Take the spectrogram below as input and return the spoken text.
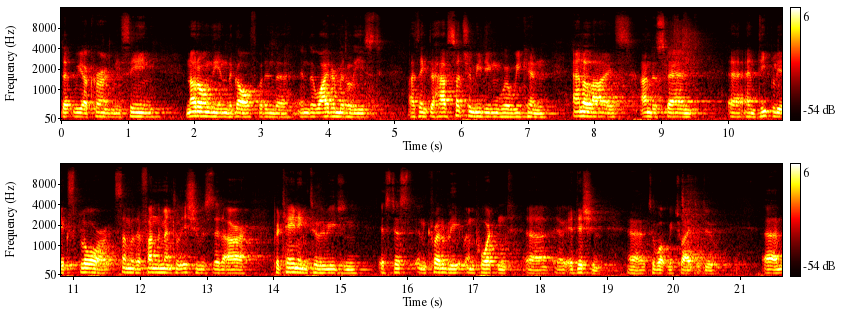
that we are currently seeing, not only in the Gulf but in the, in the wider Middle East, I think to have such a meeting where we can analyze, understand, uh, and deeply explore some of the fundamental issues that are pertaining to the region is just an incredibly important uh, addition uh, to what we try to do. Um,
